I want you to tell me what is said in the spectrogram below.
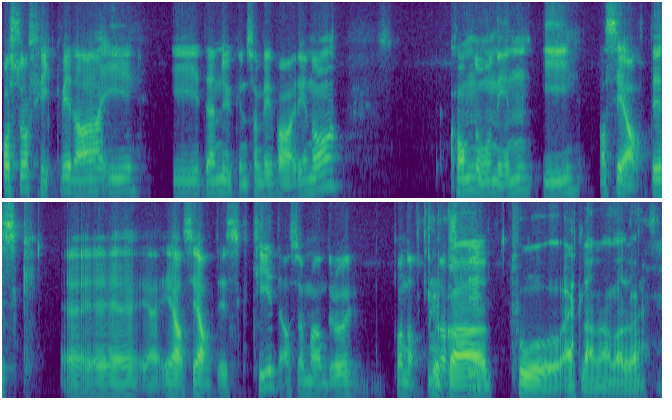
Og så fikk vi da i, i den uken som vi var i nå, kom noen inn i asiatisk, eh, i asiatisk tid, altså med andre ord på natten Klokka to et eller annet var det vel.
